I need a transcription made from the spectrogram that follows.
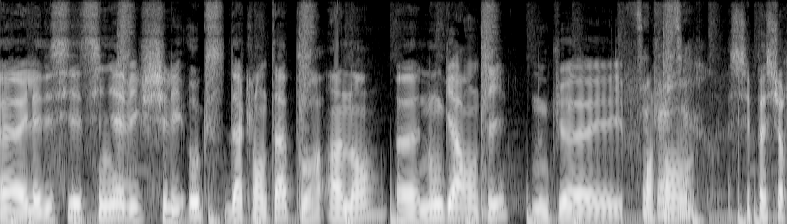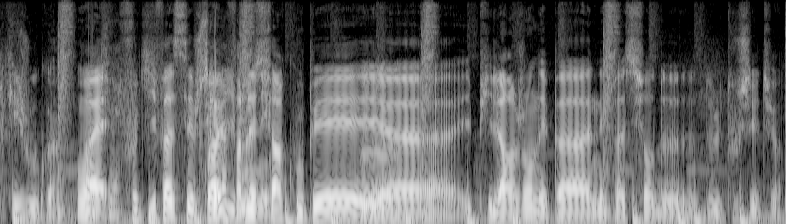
Euh, il a décidé de signer avec chez les Hawks d'Atlanta pour un an euh, non garanti. Donc euh, franchement, C'est pas sûr qu'il joue quoi. ouais, Ok. faut qu'il fasse ses preuves, il peut de se faire couper et, Mmh. euh, et puis l'argent n'est pas n'est pas sûr de, de le toucher, tu vois.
